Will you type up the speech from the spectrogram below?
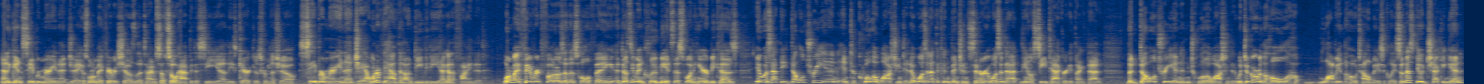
And again, Saber Marionette J. It was one of my favorite shows at the time, so so happy to see uh, these characters from the show. Saber Marionette J. I wonder if they have that on DVD. I gotta find it. One of my favorite photos of this whole thing, it doesn't even include me, it's this one here because it was at the Doubletree Inn in Tukwila, Washington. It wasn't at the convention center, it wasn't at, you know, SeaTac or anything like that. The Doubletree Inn in Tukwila, Washington. We took over the whole lobby of the hotel basically. So this dude checking in,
